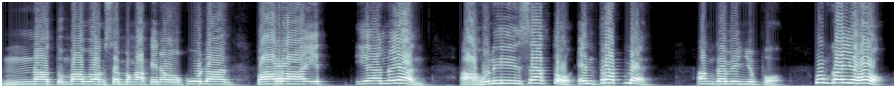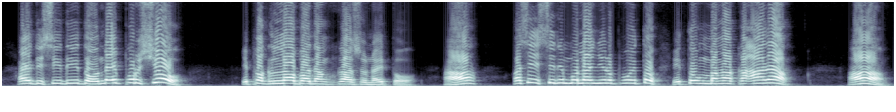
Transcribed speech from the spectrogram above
na tumawag sa mga kinaukulan para it, i-ano yan, ah, hulihin sakto, entrapment ang gawin nyo po. Kung kayo ho ay desidido na iporsyo, ipaglaban ang kaso na ito. Ha? Kasi sinimulan nyo na po ito, itong mga kaanak. Ah,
